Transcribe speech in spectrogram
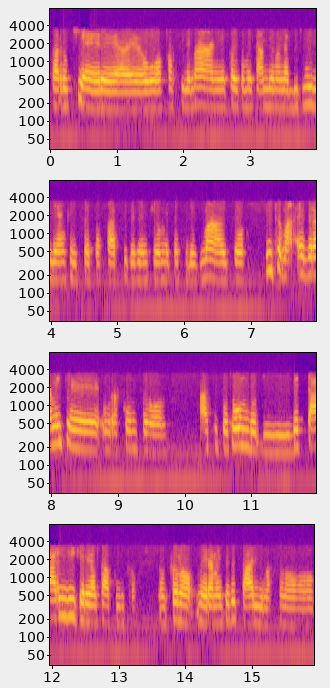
parrucchiere eh, o a farsi le mani e poi come cambiano le abitudini anche rispetto a farsi per esempio mettersi lo smalto. Insomma è veramente un racconto a tutto tondo di dettagli che in realtà appunto non sono meramente dettagli ma sono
